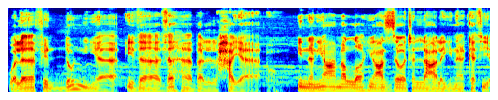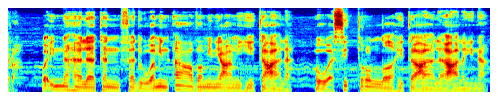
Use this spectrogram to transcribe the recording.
ولا في الدنيا إذا ذهب الحياء. إن نعم الله عز وجل علينا كثيرة وإنها لا تنفد ومن أعظم نعمه تعالى هو ستر الله تعالى علينا.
